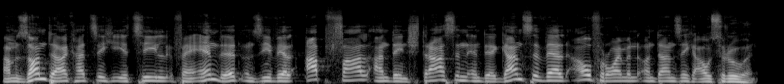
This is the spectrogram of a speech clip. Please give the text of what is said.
Am Sonntag hat sich ihr Ziel verändert und sie will Abfall an den Straßen in der ganzen Welt aufräumen und dann sich ausruhen.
